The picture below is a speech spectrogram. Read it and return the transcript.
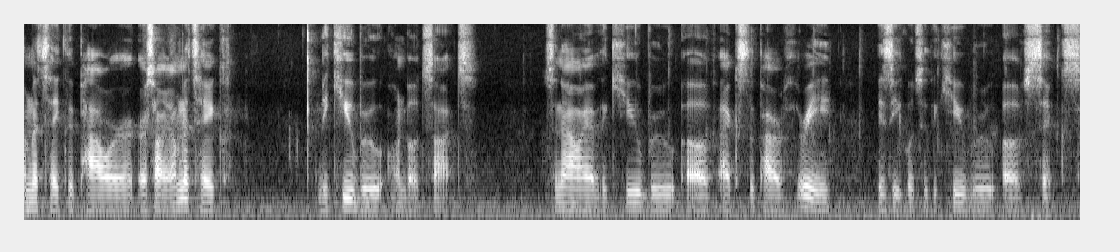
I'm going to take the power, or sorry, I'm going to take the cube root on both sides. So now I have the cube root of x to the power of 3 is equal to the cube root of 6.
